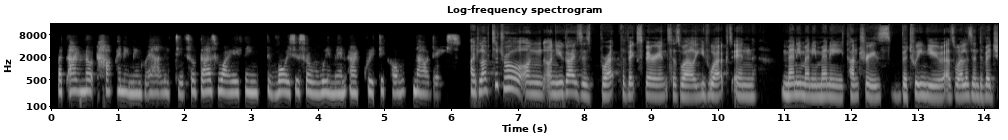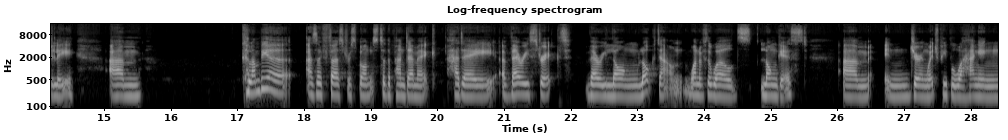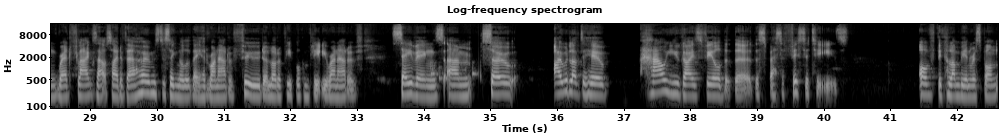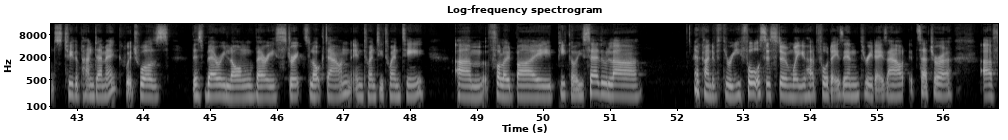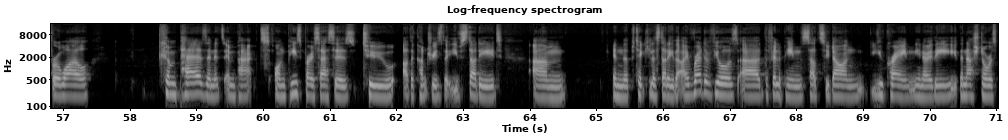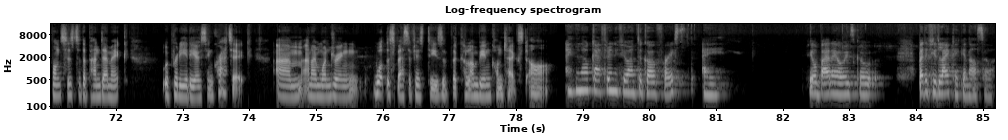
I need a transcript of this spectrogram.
but are not happening in reality. So that's why I think the voices of women are critical nowadays. I'd love to draw on on you guys' breadth of experience as well. You've worked in many, many, many countries between you as well as individually. Um, Colombia, as a first response to the pandemic, had a, a very strict, very long lockdown, one of the world's longest. Um, in during which people were hanging red flags outside of their homes to signal that they had run out of food. A lot of people completely ran out of savings. Um, so, I would love to hear how you guys feel that the the specificities of the Colombian response to the pandemic, which was this very long, very strict lockdown in 2020, um, followed by Pico y Cédula, a kind of three four system where you had four days in, three days out, etc. Uh, for a while, compares in its impacts on peace processes to other countries that you've studied. Um, in the particular study that I read of yours, uh, the Philippines, South Sudan, Ukraine, you know, the the national responses to the pandemic were pretty idiosyncratic. Um, and I'm wondering what the specificities of the Colombian context are. I don't know, Catherine, if you want to go first. I feel bad. I always go, but if you'd like, I can also.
